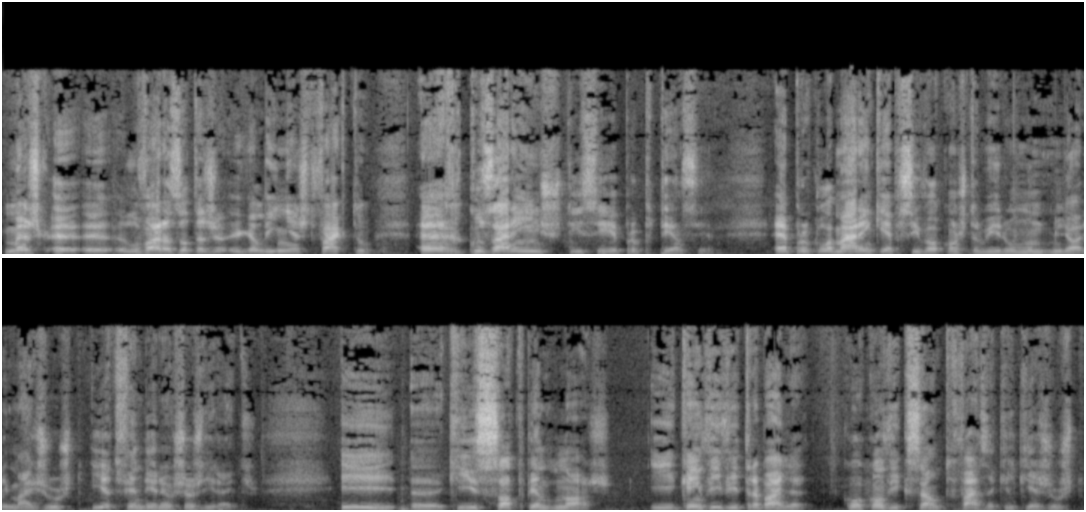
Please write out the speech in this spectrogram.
mas uh, uh, levar as outras galinhas, de facto, a recusarem a injustiça e a prepotência a proclamarem que é possível construir um mundo melhor e mais justo e a defenderem os seus direitos. E uh, que isso só depende de nós, e quem vive e trabalha com a convicção de que faz aquilo que é justo,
